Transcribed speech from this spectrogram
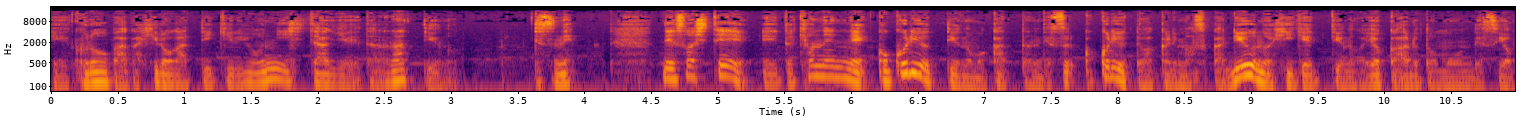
えー、クローバーが広がっていけるようにしてあげれたらなっていうのですね。で、そして、えっ、ー、と、去年ね、黒竜っていうのも買ったんです。黒竜ってわかりますか？竜の髭っていうのがよくあると思うんですよ。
